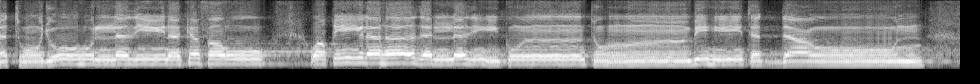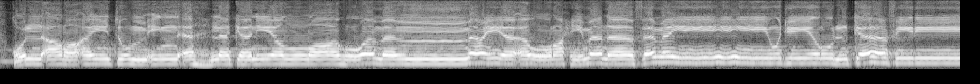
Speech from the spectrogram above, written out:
سيئت وجوه الذين كفروا وقيل هذا الذي كنتم به تدعون قل أرأيتم إن أهلكني الله ومن معي أو رحمنا فمن يجير الكافرين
